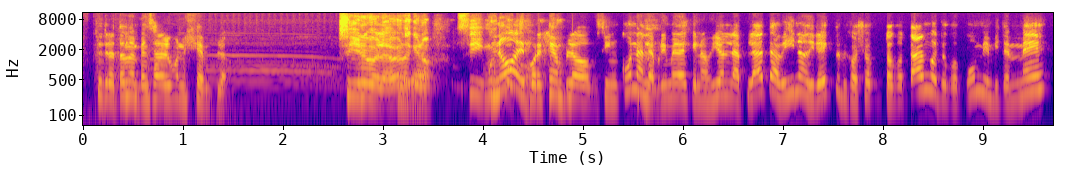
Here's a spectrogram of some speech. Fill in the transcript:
Estoy tratando de pensar algún ejemplo. Sí, no, la verdad que no. Sí, muy Noé, poco. por ejemplo, Sin Cunas, la primera vez que nos vio en La Plata, vino directo, dijo, yo toco tango, toco cumbia, invítenme,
